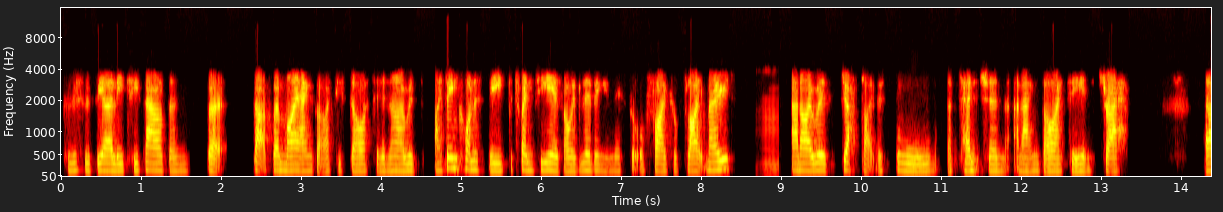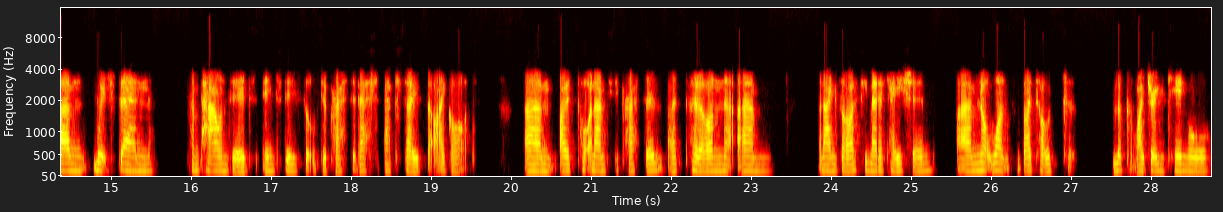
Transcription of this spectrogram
because this was the early 2000s. But that's when my anxiety started. And I was, I think honestly, for 20 years, I was living in this sort of fight or flight mode. Mm. And I was just like this ball of tension and anxiety and stress, um, which then compounded into these sort of depressive episodes that I got. Um, I was put on antidepressants. I was put on um, an anxiety medication. Um, not once was I told to look at my drinking or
